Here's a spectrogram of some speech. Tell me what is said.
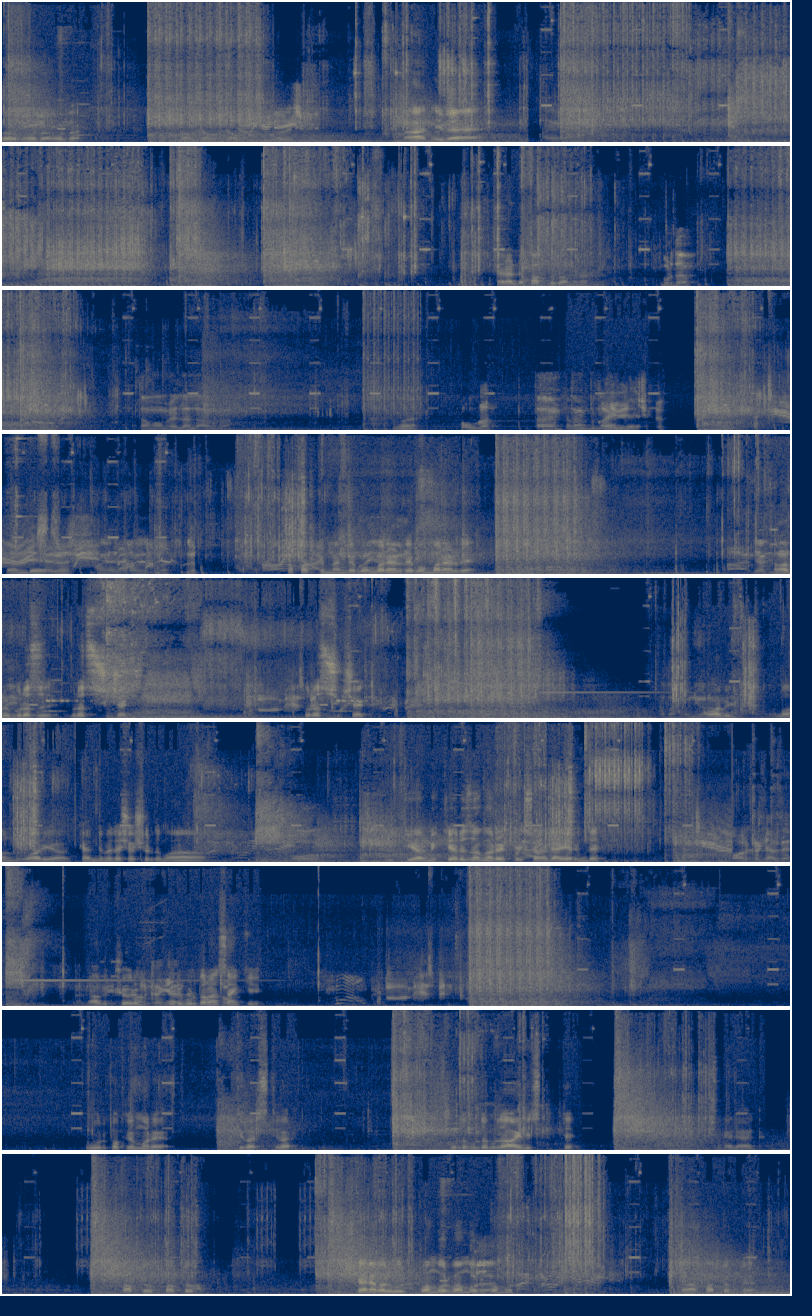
Orada, o da orada. Go go go. Öyle çıkıyor. Hadi be. Herhalde patladı amına. Burada. Tamam helal abi. Ulan Solda. Tamam Tamam. tamam. Ben de- çıktı. ben de Helal. Aynen bayıldı. kapattım ben de. Bomba nerede? Bomba nerede? Yakın Abi burası burası çıkacak. Burası çıkacak. Adam oynuyor. Abi ulan var ya kendime de şaşırdım ha. Oo. İhtiyar mihtiyarız ama refleks hala yerinde. Arka geldi. Abi körüm. Arka Biri geldi, burada lan top. sanki. Uğur bakıyor mu oraya? City var, City var. Burada, burada, burada. Ivy çıktı. Top, pop top. İki tane var Uğur. One more, one more, one more. Tamam da. Helal.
